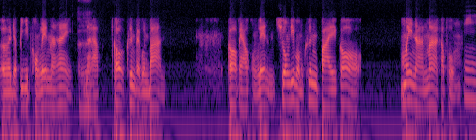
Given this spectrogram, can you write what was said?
เออเดี๋ยวไปหยิบของเล่นมาให้เออ นะครับ ก็ขึ้นไปบนบ้าน ก็ไปเอาของเล่น ช่วงที่ผมขึ้นไปก็ไม่นานมากครับ ผม อืม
